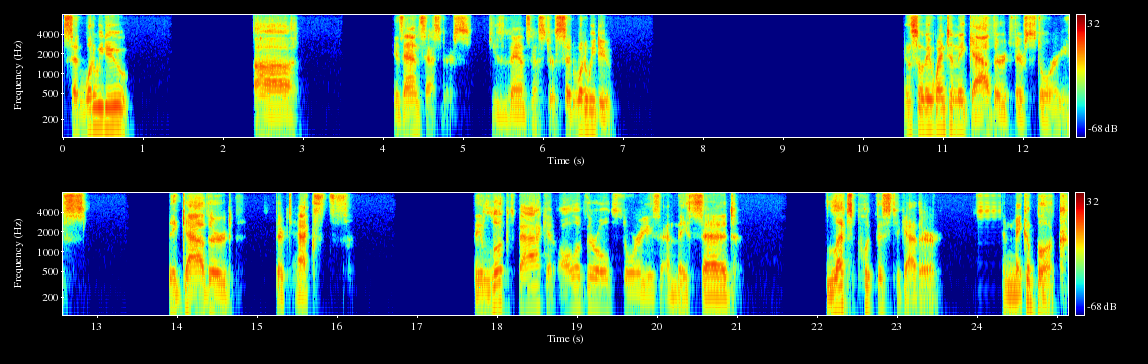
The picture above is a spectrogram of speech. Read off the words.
said, What do we do? Uh, his ancestors, Jesus' ancestors, said, What do we do? And so they went and they gathered their stories. They gathered their texts. They looked back at all of their old stories and they said, let's put this together and make a book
